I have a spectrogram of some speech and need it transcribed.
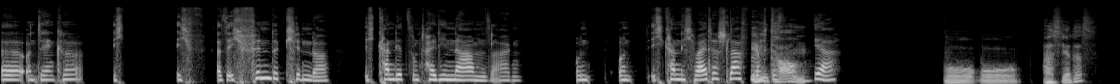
äh, und denke, ich, ich, also ich finde Kinder. Ich kann dir zum Teil die Namen sagen. Und, und ich kann nicht weiter schlafen. Im ich das, Traum? Ja, Wo, wo passiert das?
